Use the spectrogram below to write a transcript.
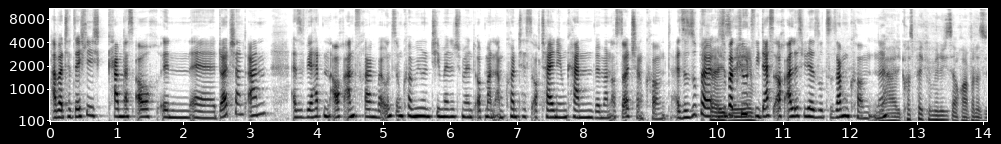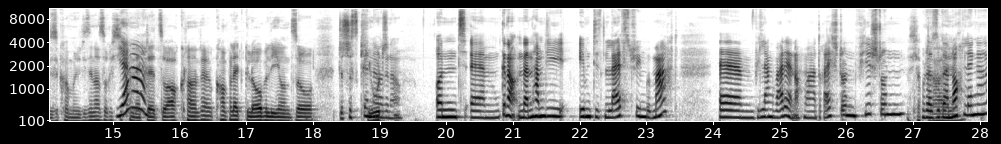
Aber tatsächlich kam das auch in äh, Deutschland an. Also wir hatten auch Anfragen bei uns im Community Management, ob man am Contest auch teilnehmen kann, wenn man aus Deutschland kommt. Also super, super cute, wie das auch alles wieder so zusammenkommt. Ne? Ja, die Cosplay-Community ist auch einfach eine süße Community. Die sind auch so richtig ja. connected, so auch komplett globally und so. Das ist cute. Genau, genau. Und ähm, genau, und dann haben die eben diesen Livestream gemacht. Ähm, wie lang war der nochmal? Drei Stunden, vier Stunden? Oder drei. sogar noch länger?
